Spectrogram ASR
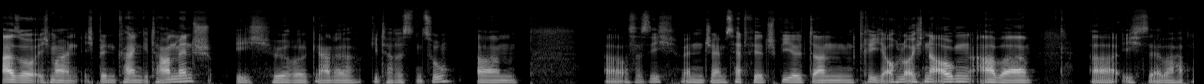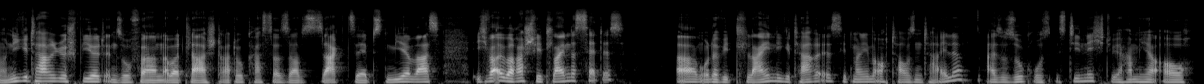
Also, ich meine, ich bin kein Gitarrenmensch. Ich höre gerne Gitarristen zu. Ähm, äh, was weiß ich, wenn James Hetfield spielt, dann kriege ich auch leuchtende Augen, aber äh, ich selber habe noch nie Gitarre gespielt, insofern, aber klar, Stratocaster sagt selbst mir was. Ich war überrascht, wie klein das Set ist ähm, oder wie klein die Gitarre ist, sieht man eben auch 1000 Teile, also so groß ist die nicht. Wir haben hier auch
